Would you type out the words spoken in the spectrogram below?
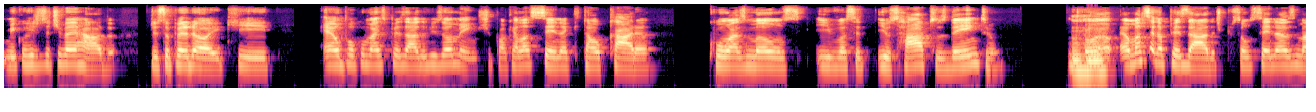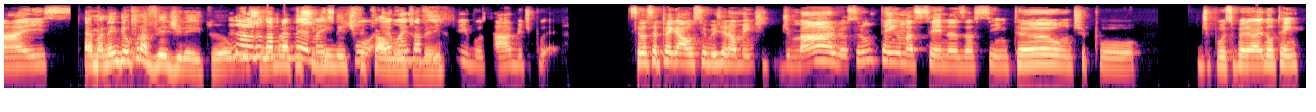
me corrija se eu estiver errado, de super-herói, que é um pouco mais pesado visualmente. Tipo, aquela cena que tá o cara com as mãos e você e os ratos dentro. Uhum. É- É uma cena pesada, tipo, são cenas mais É, mas nem deu pra ver direito. Eu, não, não dá pra não ver, mas tipo, é mais aflitivo, sabe? Tipo, se você pegar os filmes geralmente de Marvel, você não tem umas cenas assim tão, tipo, tipo, o super-herói não tem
